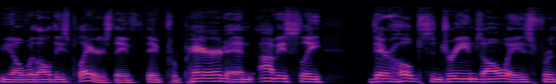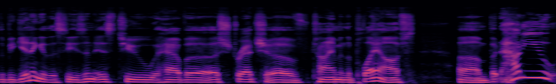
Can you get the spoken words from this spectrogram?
you know, with all these players. They've they've prepared and obviously their hopes and dreams always for the beginning of the season is to have a, a stretch of time in the playoffs. Um, but how do you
